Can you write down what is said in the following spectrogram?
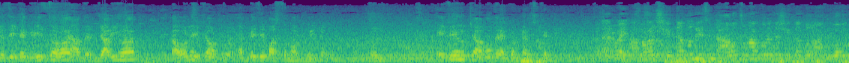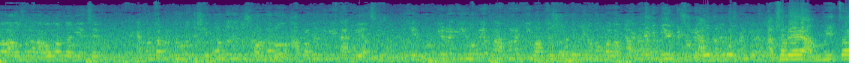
যদি এটা গৃহীত হয়, আদেশ জারি হয়, তাহলে এটা এমনিতে বাস্তবায়ন হয়ে যাবে। তো এটাই হচ্ছে আমাদের এখনকার হ্যাঁ ভাই আপনারা সিদ্ধান্ত নিয়েছেন আলোচনা করে যে সিদ্ধান্ত না আপনি গতকাল আলোচনার আহ্বান জানিয়েছেন এখন ব্যাপারটা হলো যে সিদ্ধান্ত যেহেতু সরকারও আপনাদের দিকেই তাকিয়ে আছে সেই প্রক্রিয়াটা কি হবে এবং আপনারা কি ভাবছেন শুরুতে কীরকম ভাবে আপনারা কি বিএনপির সঙ্গে আলোচনা বসবেন আসলে আমি তো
